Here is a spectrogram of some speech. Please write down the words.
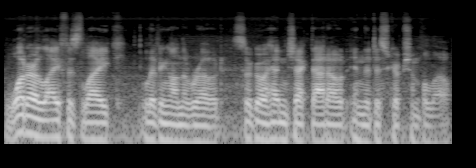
what our life is like living on the road. So go ahead and check that out in the description below.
